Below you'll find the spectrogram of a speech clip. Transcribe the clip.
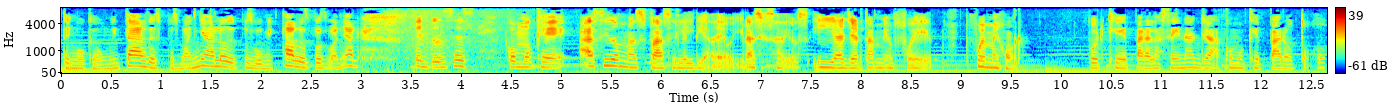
tengo que vomitar, después bañarlo, después vomitar, después bañarlo. Entonces, como que ha sido más fácil el día de hoy, gracias a Dios. Y ayer también fue, fue mejor porque para la cena ya como que paró todo.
